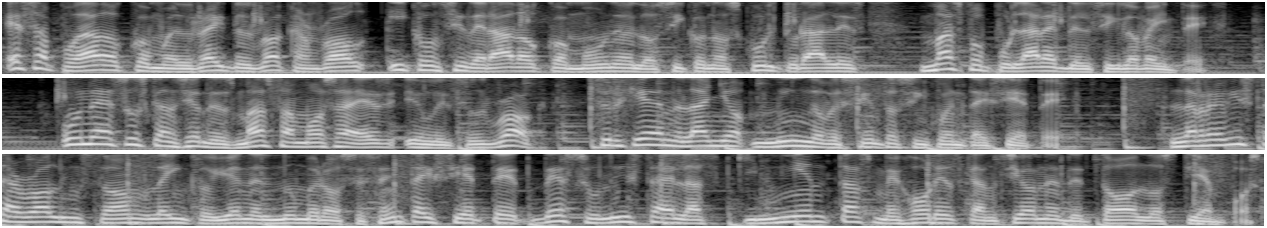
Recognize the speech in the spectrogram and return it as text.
Es apodado como el rey del rock and roll y considerado como uno de los íconos culturales más populares del siglo XX. Una de sus canciones más famosas es Illicit Rock, surgida en el año 1957. La revista Rolling Stone la incluyó en el número 67 de su lista de las 500 mejores canciones de todos los tiempos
